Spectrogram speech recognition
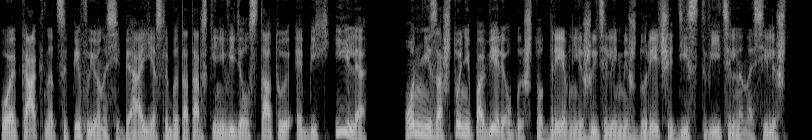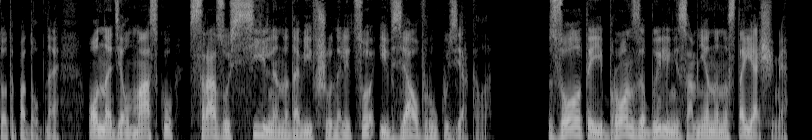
Кое-как, нацепив ее на себя, если бы Татарский не видел статую Эбих-Иля, он ни за что не поверил бы, что древние жители Междуречия действительно носили что-то подобное. Он надел маску, сразу сильно надавившую на лицо, и взял в руку зеркало. Золото и бронза были, несомненно, настоящими.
